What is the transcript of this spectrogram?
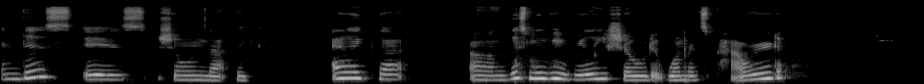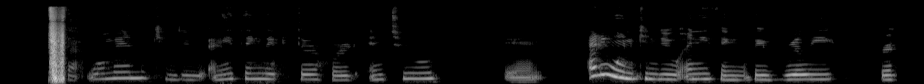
And this is shown that like I like that um, this movie really showed women's power. Women can do anything they put their heart into, and anyone can do anything they really work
